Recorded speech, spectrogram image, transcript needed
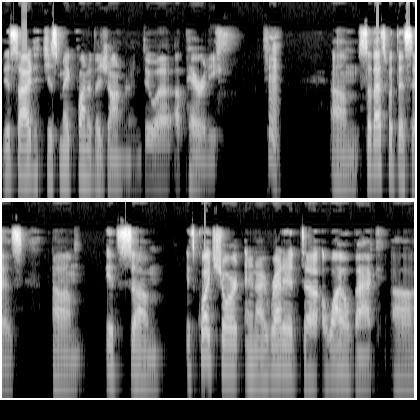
he decided to just make fun of the genre and do a, a parody. Hmm. Um, so that's what this is. Um, it's um, it's quite short, and I read it uh, a while back. Uh,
